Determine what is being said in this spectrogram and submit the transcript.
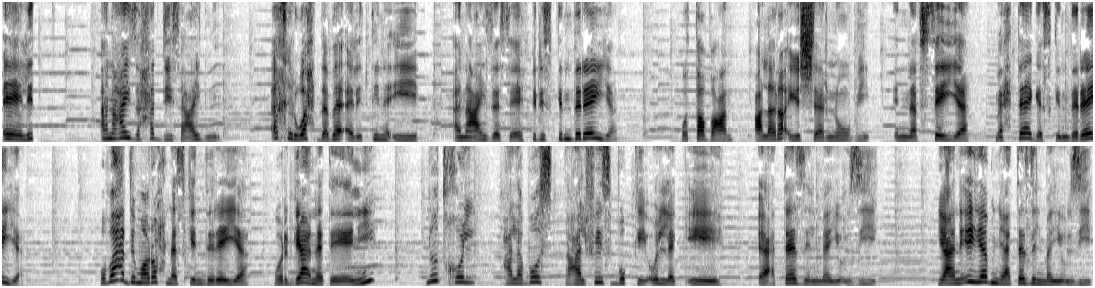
قالت أنا عايزة حد يساعدني. آخر واحدة بقى قالت لنا إيه؟ أنا عايزة أسافر إسكندرية. وطبعا على رأي الشرنوبي النفسية محتاجة إسكندرية. وبعد ما رحنا إسكندرية ورجعنا تاني ندخل على بوست على الفيسبوك يقول لك إيه؟ اعتزل ما يؤذيك. يعني إيه يا ابني اعتزل ما يؤذيك؟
